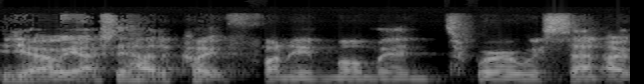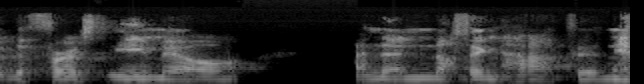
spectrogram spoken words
Yeah, we actually had a quite funny moment where we sent out the first email and then nothing happened.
